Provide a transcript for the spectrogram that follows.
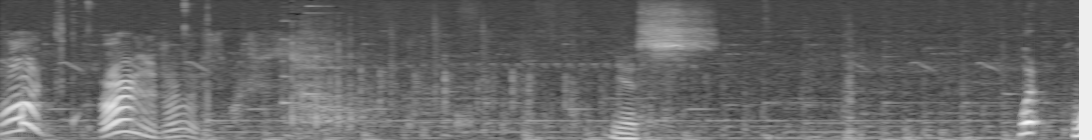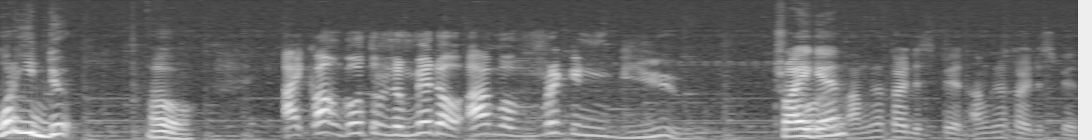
on! Yes. What? What are you do? Oh, I can't go through the middle. I'm a freaking you. try again. I'm gonna try the spin. I'm gonna try the spin.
